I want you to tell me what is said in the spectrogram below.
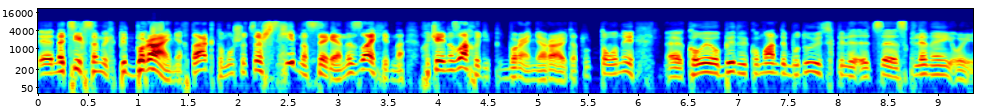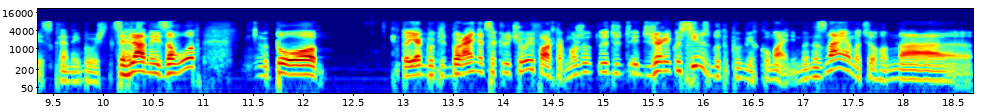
е, на цих самих підбираннях, так? Тому що це ж східна серія, не західна. Хоча й на заході підбирання грають. А тут то вони, е, коли обидві команди будують скля... це скляний, ой, скляний, вибачте, цегляний завод, то то якби підбирання це ключовий фактор. Може, Джеріко Сімс би допоміг команді. Ми не знаємо цього на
